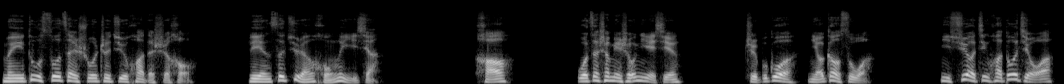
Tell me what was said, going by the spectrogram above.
美杜莎在说这句话的时候，脸色居然红了一下。好，我在上面守你也行，只不过你要告诉我。你需要进化多久啊？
